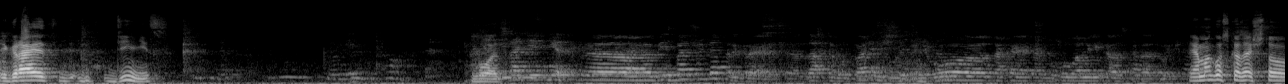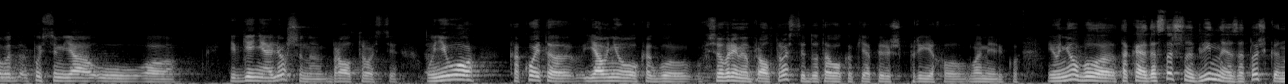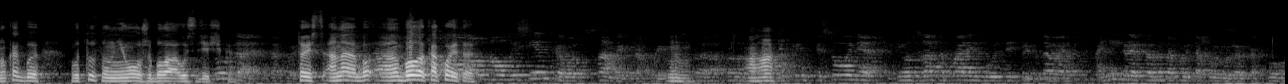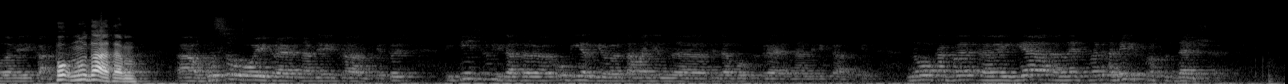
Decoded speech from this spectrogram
играет Денис. Ну. Вот. Кстати, нет, э, весь Большой театр играет. Завтра вот парень будет, у него такая как бы полуамериканская заточка. Я могу сказать, что, вот, допустим, я у о, Евгения Алешина брал трости. У него какой-то, я у него как бы все время брал трости до того, как я переш- приехал в Америку. И у него была такая достаточно длинная заточка, но как бы вот тут у него уже была уздечка. Ну да, это такой. То есть она б- она была какой-то- Но, но Лысенко, вот самый такой, Мгм. основной, Ага. в принципе, Соня, и вот завтра парень будет здесь преподавать. Они играют на такой, такой уже, как полуамериканский. По- ну да, там А в ВСО играют на американке. То есть есть люди, которые у Гергиева там один э, педагог играет на американке. Но как бы э, я на это смотрю, Америка просто дальше,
